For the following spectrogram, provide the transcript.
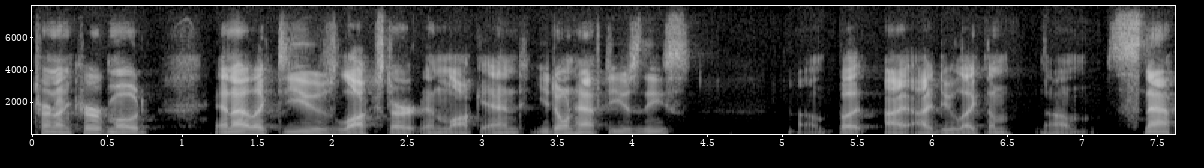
turn on curve mode. And I like to use lock start and lock end. You don't have to use these, uh, but I, I, do like them. Um, snap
